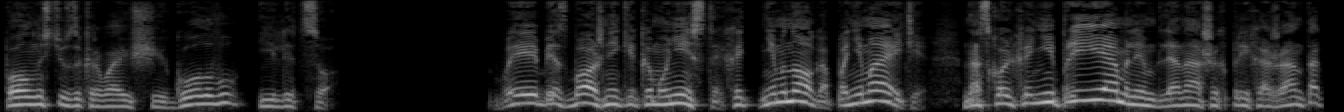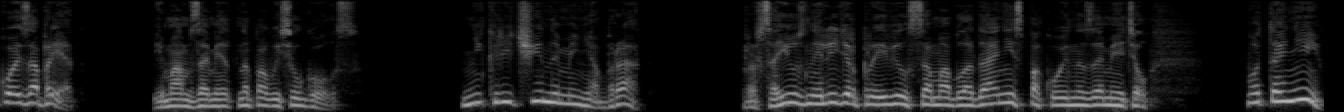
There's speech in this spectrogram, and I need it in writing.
полностью закрывающие голову и лицо. «Вы, безбожники-коммунисты, хоть немного понимаете, насколько неприемлем для наших прихожан такой запрет?» Имам заметно повысил голос. «Не кричи на меня, брат. Профсоюзный лидер проявил самообладание и спокойно заметил. «Вот они,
